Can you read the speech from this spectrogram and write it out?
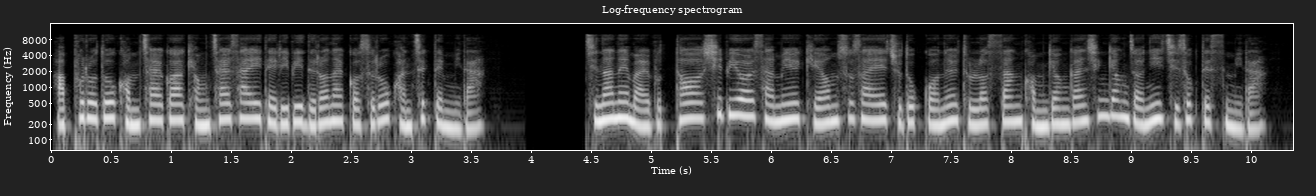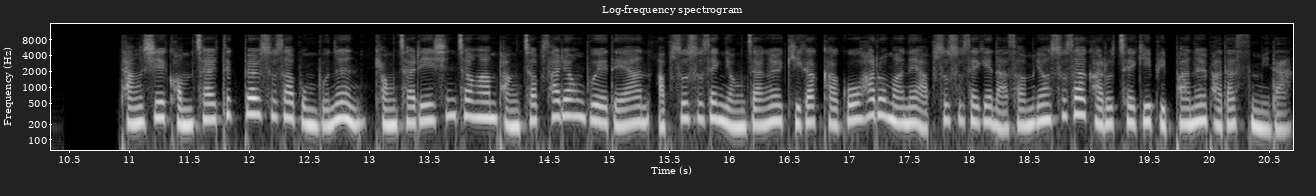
앞으로도 검찰과 경찰 사이 대립이 늘어날 것으로 관측됩니다. 지난해 말부터 12월 3일 계엄 수사의 주도권을 둘러싼 검경 간 신경전이 지속됐습니다. 당시 검찰 특별수사본부는 경찰이 신청한 방첩 사령부에 대한 압수수색 영장을 기각하고 하루 만에 압수수색에 나서며 수사 가로채기 비판을 받았습니다.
